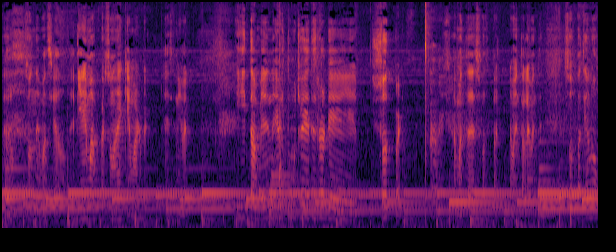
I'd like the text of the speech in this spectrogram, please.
Pero son demasiados. Eh, Tiene más personajes que Marvel, a ese nivel. Y también he visto mucho de terror de South Park. Amante de South Park, lamentablemente. South Park tiene unos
